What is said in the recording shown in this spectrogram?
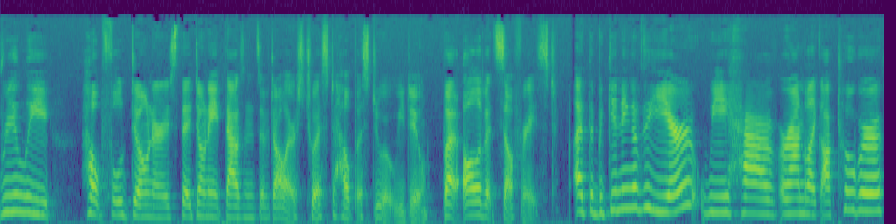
really helpful donors that donate thousands of dollars to us to help us do what we do. But all of it's self raised. At the beginning of the year, we have around like October,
